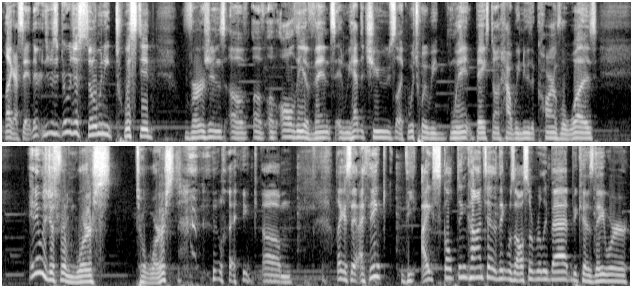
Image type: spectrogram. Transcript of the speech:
like I said, there, there were just so many twisted versions of, of, of all the events, and we had to choose like which way we went based on how we knew the carnival was, and it was just from worst to worst. like, um, like I said, I think the ice sculpting contest I think was also really bad because they were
